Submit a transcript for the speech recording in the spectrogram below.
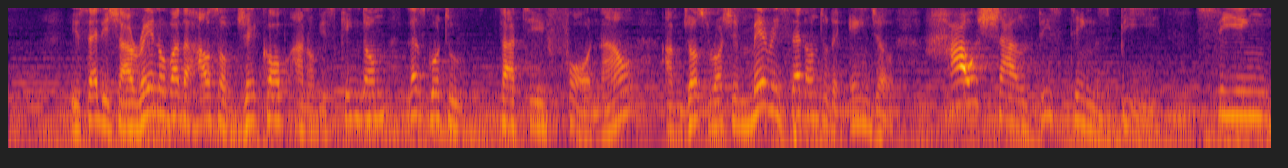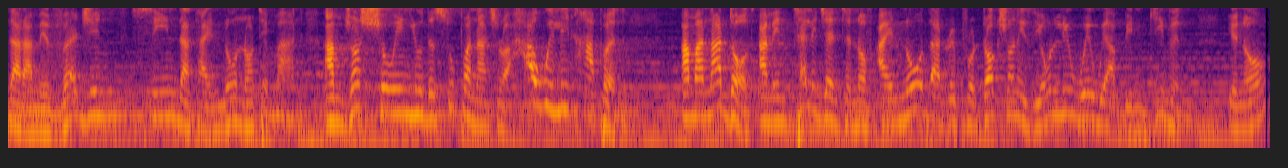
He said, He shall reign over the house of Jacob and of his kingdom. Let's go to 34 now. I'm just rushing. Mary said unto the angel, How shall these things be, seeing that I'm a virgin, seeing that I know not a man? I'm just showing you the supernatural. How will it happen? I'm an adult. I'm intelligent enough. I know that reproduction is the only way we have been given, you know.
